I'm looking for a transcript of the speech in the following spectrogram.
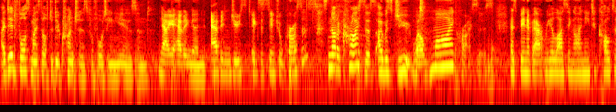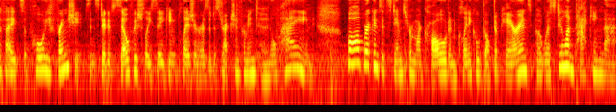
I did force myself to do crunches for 14 years, and Now you're having an ab induced existential crisis? it's not a crisis. I was duped. Well, my crisis has been about realizing I need to cultivate supportive friendships instead of selfishly seeking pleasure as a distraction from internal pain. Bob reckons it stems from my cold and clinical doctor parents, but we're still unpacking that.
